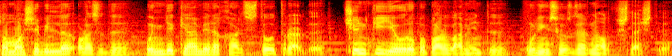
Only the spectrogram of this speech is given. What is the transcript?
tomoshabinlar orasida unga kamera qarshisida o'tirardi. Chunki Yevropa parlamenti uning so'zlarini olqishlashdi.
